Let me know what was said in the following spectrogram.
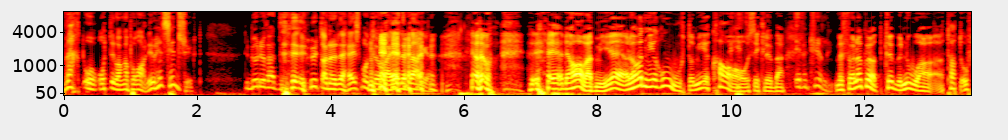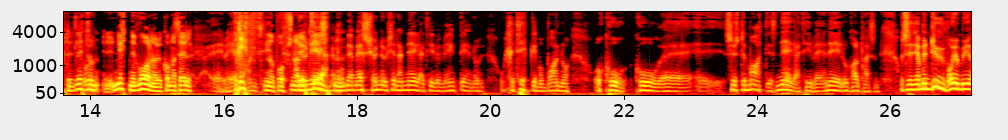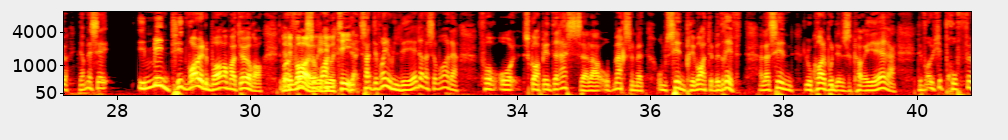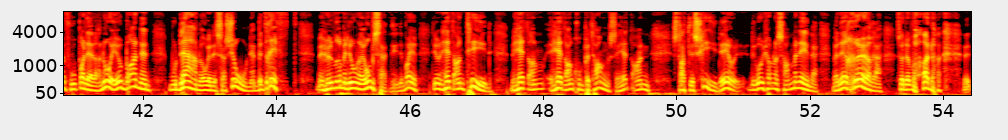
hvert år åtte ganger på rad. Det er jo helt sinnssykt. Det burde jo vært utdannede heismontører i hele Bergen. Ja, det, var, det har vært mye Det har vært mye rot og mye kaos i klubben. Eventyrlig. Men føler ikke at klubben nå har tatt opp til et litt sånn nytt nivå når det kommer til driften og profesjonaliteten. Det er jo det som er problemet. Jeg skjønner jo ikke den negative vinklingen og, og kritikken mot Brann, og, og hvor, hvor eh, systematisk negative en er i lokalpressen. Og så sier de ja, men du var jo mye Ja, men jeg sier i min tid var jo det bare amatører. Det folk var jo idioti. Ja, det var jo ledere som var der for å skape interesse eller oppmerksomhet om sin private bedrift eller sin lokalpolitiske karriere. Det var jo ikke proffe fotballedere. Nå er jo Brann en moderne organisasjon, en bedrift med 100 millioner i omsetning. Det, var jo, det er jo en helt annen tid, med helt annen, helt annen kompetanse, helt annen strategi. Det, jo, det går jo ikke an å sammenligne med det røret som det var da.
